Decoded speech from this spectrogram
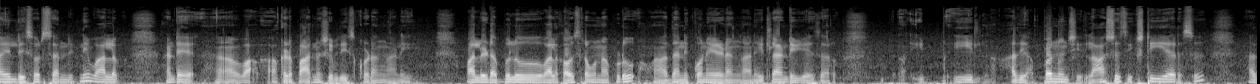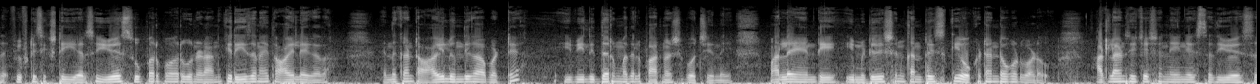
ఆయిల్ రిసోర్స్ అన్నిటిని వాళ్ళ అంటే అక్కడ పార్ట్నర్షిప్ తీసుకోవడం కానీ వాళ్ళు డబ్బులు వాళ్ళకి అవసరం ఉన్నప్పుడు దాన్ని కొనేయడం కానీ ఇట్లాంటివి చేశారు. ఈ అది అప్పటి నుంచి లాస్ట్ సిక్స్టీ ఇయర్స్ అదే fifty sixty years US super power ఉండడానికి రీజన్ అయితే ఆయిలే కదా. ఎందుకంటే ఆయిల్ ఉంది కాబట్టే ఈ వీళ్ళిద్దరి మధ్యలో పార్ట్నర్షిప్ వచ్చింది. మళ్ళీ ఏంటి ఈ మిడిల్ ఈస్టర్న్ కంట్రీస్కి ఒకటంటే ఒకటి పడవు. అట్లాంటి సిచ్యువేషన్లో ఏం చేస్తుంది యూఎస్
